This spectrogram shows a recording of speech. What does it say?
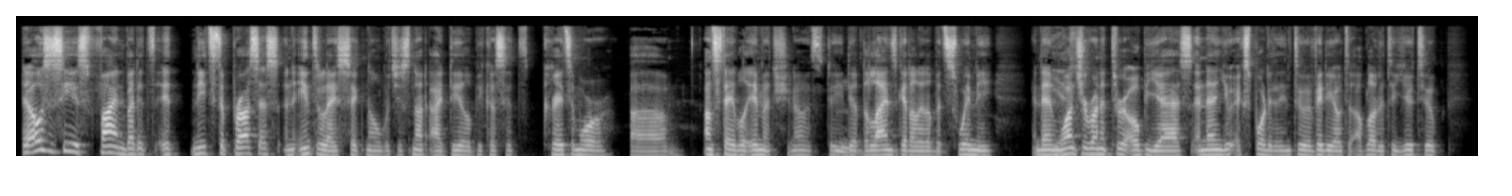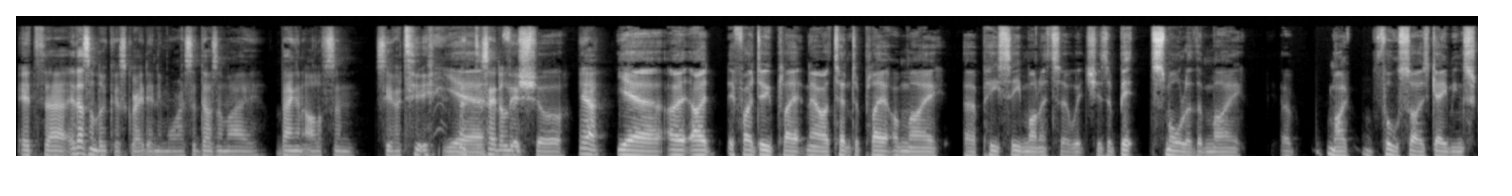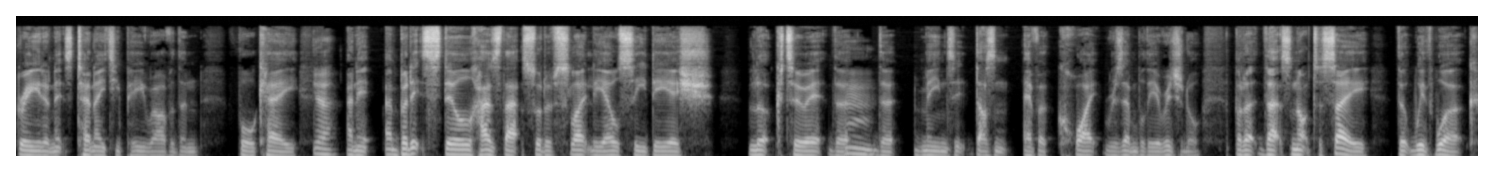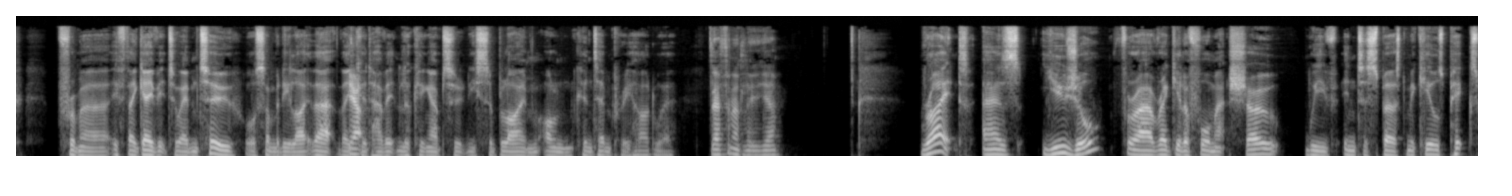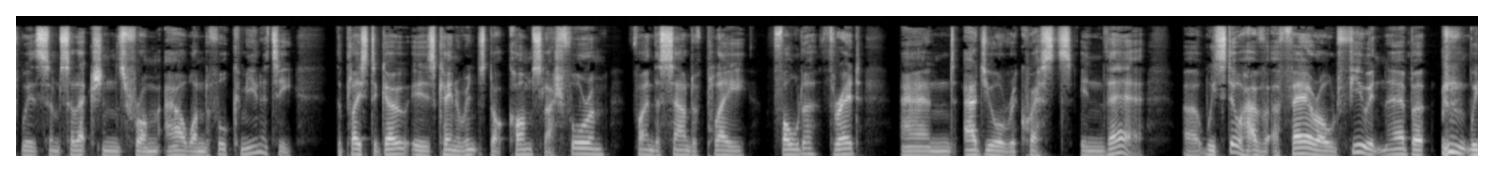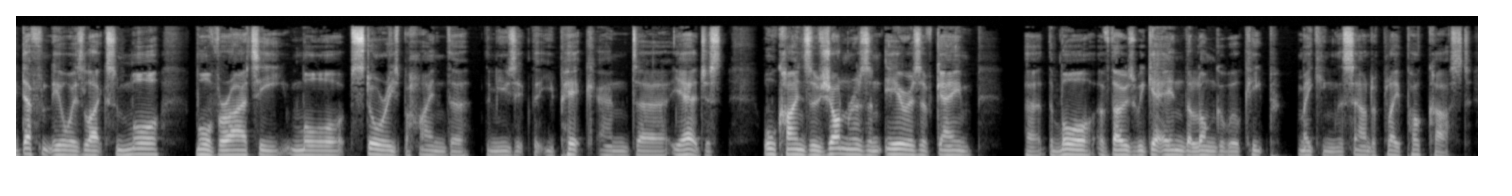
The OSC is fine, but it it needs to process an interlace signal, which is not ideal because it creates a more um, unstable image. You know, it's the, the Hmm. the lines get a little bit swimmy, and then Yes. once you run it through OBS and then you export it into a video to upload it to YouTube, it uh, it doesn't look as great anymore as it does on my Bang & Olufsen CRT. Yeah, to say the for least. sure. Yeah, Yeah, I, I if I do play it now, I tend to play it on my uh, PC monitor, which is a bit smaller than my uh, my full size gaming screen, and it's 1080p rather than 4K. yeah, And it, and, but it still has that sort of slightly LCD-ish look to it that Hmm. that means it doesn't ever quite resemble the original. But uh, that's not to say that with work. From a, if they gave it to M2 or somebody like that, they Yeah. could have it looking absolutely sublime on contemporary hardware. definitely. Yeah. Right, as usual for our regular format show, we've interspersed Michiel's picks with some selections from our wonderful community. The place to go is caneandrinse.com slash forum. Find the Sound of Play folder thread and add your requests in there. Uh, we still have a fair old few in there, but we definitely always like some more, more variety, more stories behind the, the music that you pick, and uh, yeah, just all kinds of genres and eras of game. Uh, the more of those we get in, the longer we'll keep making the Sound of Play podcast.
